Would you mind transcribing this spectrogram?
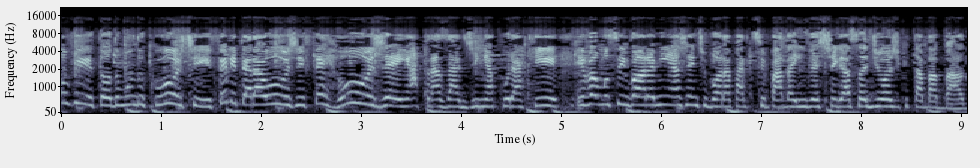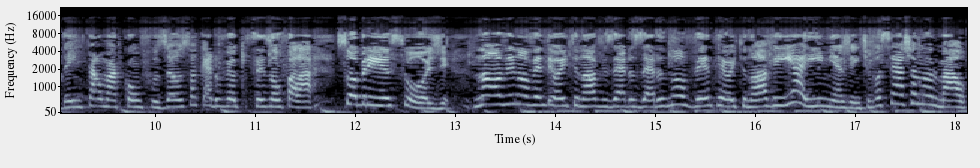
ouve, todo mundo curte. Felipe Araújo, Ferrugem, atrasadinha por aqui. E vamos embora, minha gente, bora participar da investigação de hoje que tá babada, hein? Tá uma confusão, eu só quero ver o que vocês vão falar sobre isso hoje. 998-900-989. E aí, minha gente, você acha normal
